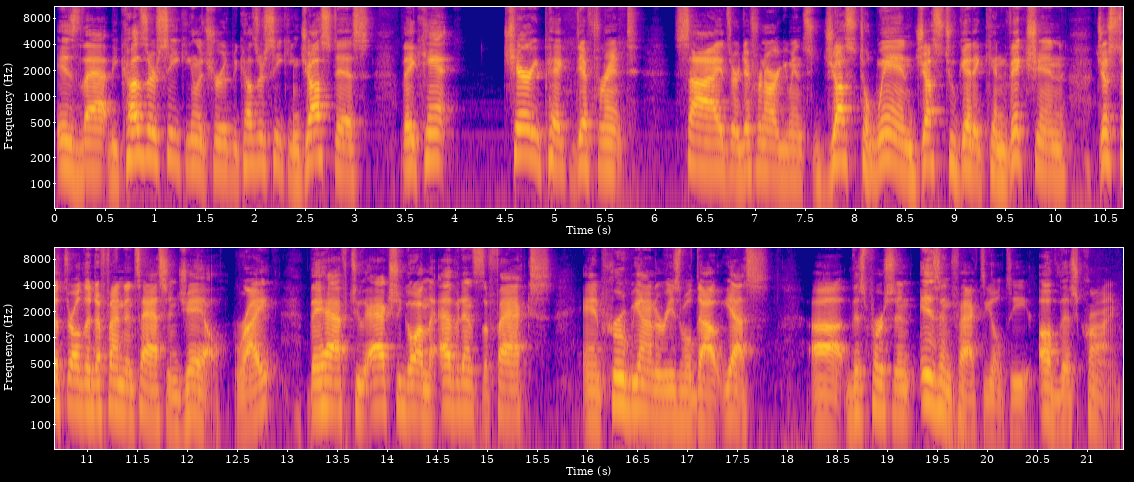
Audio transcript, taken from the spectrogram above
is that because they're seeking the truth, because they're seeking justice, they can't cherry pick different sides or different arguments just to win, just to get a conviction, just to throw the defendant's ass in jail, right? They have to actually go on the evidence, the facts, and prove beyond a reasonable doubt, yes, uh, this person is in fact guilty of this crime.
